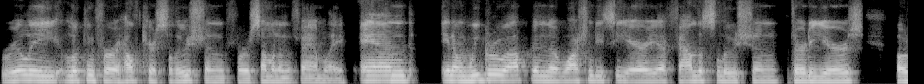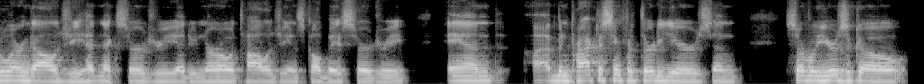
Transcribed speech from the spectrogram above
really looking for a healthcare solution for someone in the family. And you know, we grew up in the Washington, D.C. area, found the solution 30 years, otolaryngology, head neck surgery. I do neurotology and skull base surgery. And I've been practicing for 30 years. And several years ago,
